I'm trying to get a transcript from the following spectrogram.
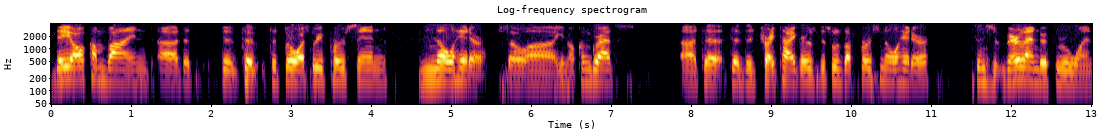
They all combined uh, to, to to to throw a three-person no hitter. So uh, you know, congrats uh, to to the Detroit Tigers. This was the first no hitter since Verlander threw one.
